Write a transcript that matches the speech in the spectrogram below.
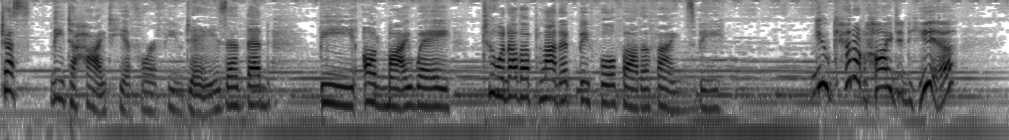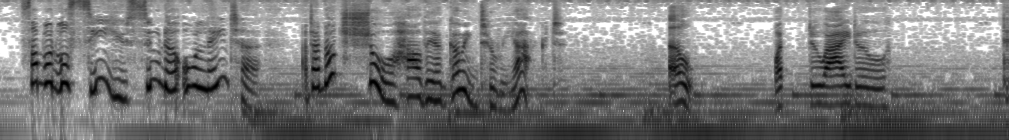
Just need to hide here for a few days and then be on my way to another planet before Father finds me. You cannot hide in here. Someone will see you sooner or later, and I'm not sure how they are going to react. Oh, what do I do?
